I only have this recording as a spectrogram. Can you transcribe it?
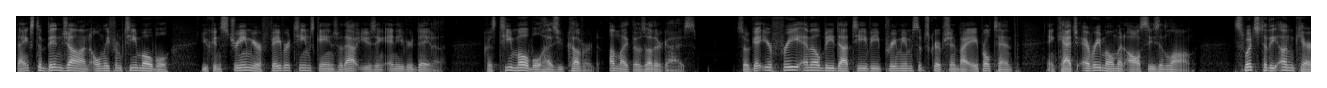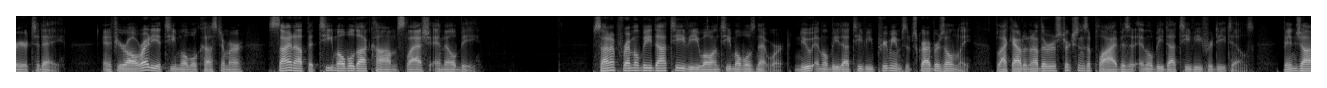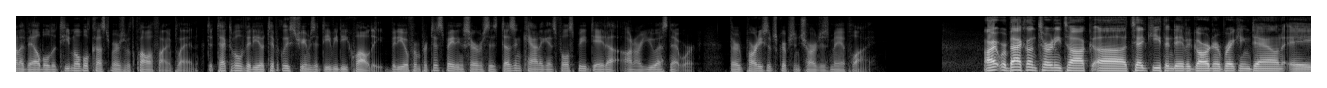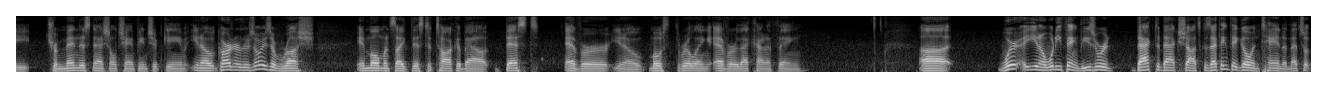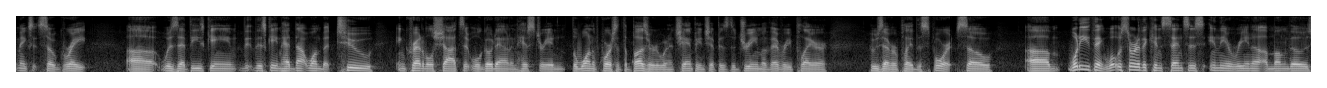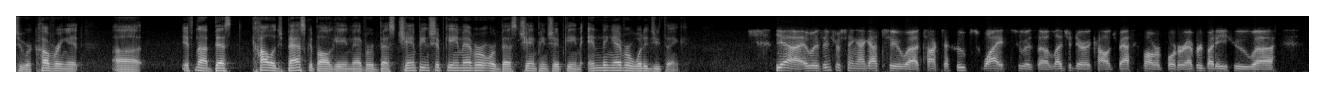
Thanks to Binge On, only from T Mobile, you can stream your favorite team's games without using any of your data. Because T Mobile has you covered, unlike those other guys. So get your free MLB.tv premium subscription by April 10th and catch every moment all season long. Switch to the uncarrier today. And if you're already a T-Mobile customer, sign up at tmobile.com/mlb. Sign up for MLB.tv while on T-Mobile's network. New MLB.tv premium subscribers only. Blackout and other restrictions apply. Visit MLB.tv for details. Binge on available to T-Mobile customers with qualifying plan. Detectable video typically streams at DVD quality. Video from participating services doesn't count against full speed data on our U.S. network. Third-party subscription charges may apply. All right, we're back on Tourney Talk. Uh, Ted Keith and David Gardner breaking down a tremendous national championship game. You know, Gardner, there's always a rush in moments like this to talk about best ever, you know, most thrilling ever, that kind of thing. Uh, where you know, what do you think? These were back-to-back shots because I think they go in tandem. That's what makes it so great. Uh, was that these game th- this game had not one but two incredible shots that will go down in history, and the one, of course, at the buzzer to win a championship is the dream of every player who's ever played the sport. So, um, what do you think? What was sort of the consensus in the arena among those who were covering it? Uh, if not best college basketball game ever, best championship game ever, or best championship game ending ever? What did you think? Yeah, it was interesting. I got to uh, talk to Hoops Weiss, who is a legendary college basketball reporter. Everybody who uh,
